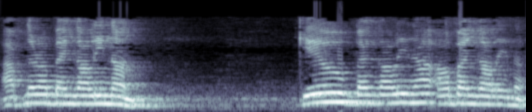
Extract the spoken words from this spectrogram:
আপনারা বেঙ্গালি নন কেউ বেঙ্গালি না, অবেঙ্গালি না।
